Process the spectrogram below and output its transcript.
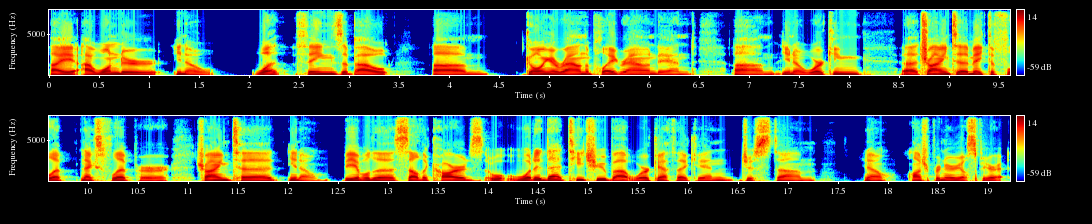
I I wonder, you know, what things about um going around the playground and um you know working uh, trying to make the flip next flip or trying to you know be able to sell the cards. W- what did that teach you about work ethic and just um, you know entrepreneurial spirit?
